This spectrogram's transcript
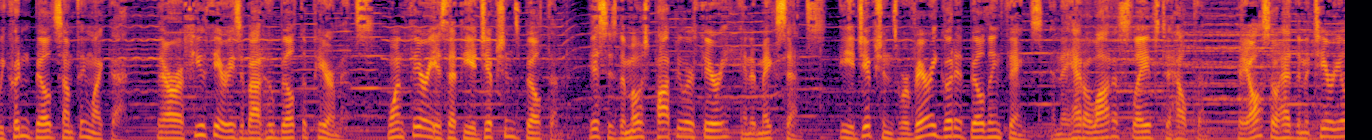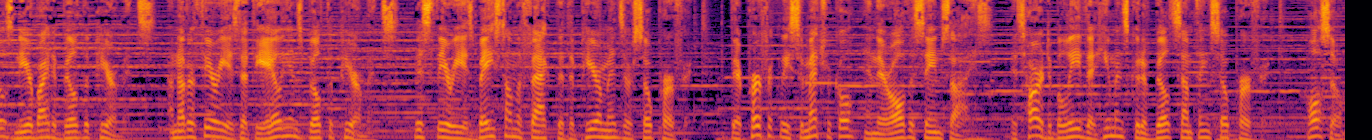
we couldn't build something like that. There are a few theories about who built the pyramids. One theory is that the Egyptians built them. This is the most popular theory, and it makes sense. The Egyptians were very good at building things, and they had a lot of slaves to help them. They also had the materials nearby to build the pyramids. Another theory is that the aliens built the pyramids. This theory is based on the fact that the pyramids are so perfect. They're perfectly symmetrical and they're all the same size. It's hard to believe that humans could have built something so perfect. Also,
